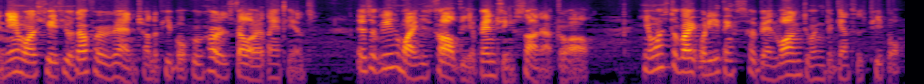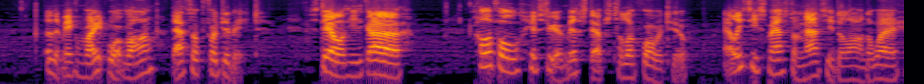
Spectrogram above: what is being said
In Namor's case, he was out for revenge on the people who hurt his fellow Atlanteans. There's a reason why he's called the Avenging Son, after all. He wants to right what he thinks have been wrongdoings against his people. Does it make him right or wrong? That's up for debate. Still, he's got a colorful history of missteps to look forward to. At least he smashed some Nazis along the way.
